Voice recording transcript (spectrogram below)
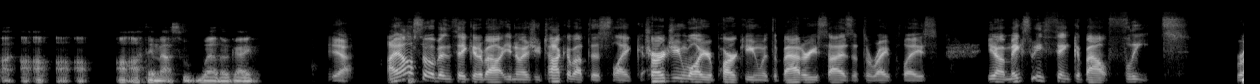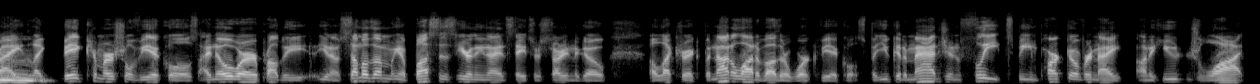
I, I, I, I, I think that's where they'll go. Yeah. I also have been thinking about, you know, as you talk about this, like charging while you're parking with the battery size at the right place, you know, it makes me think about fleets, right? Mm. Like big commercial vehicles. I know we're probably, you know, some of them, you know, buses here in the United States are starting to go electric, but not a lot of other work vehicles. But you could imagine fleets being parked overnight on a huge lot.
